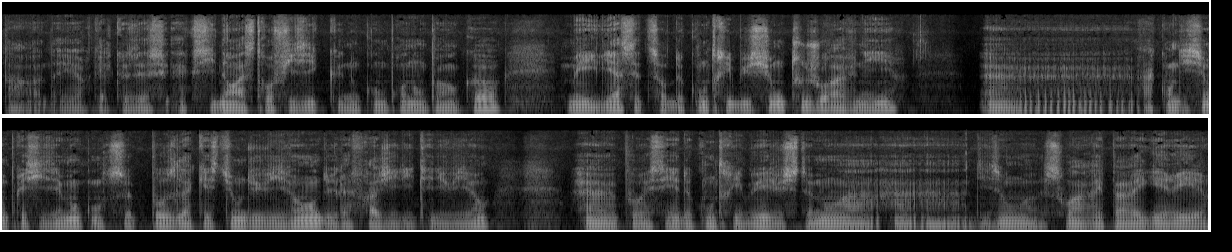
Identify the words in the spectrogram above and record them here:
par d'ailleurs quelques accidents astrophysiques que nous comprenons pas encore, mais il y a cette sorte de contribution toujours à venir, euh, à condition précisément qu'on se pose la question du vivant, de la fragilité du vivant, euh, pour essayer de contribuer justement à, à, à, disons, soit réparer, guérir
